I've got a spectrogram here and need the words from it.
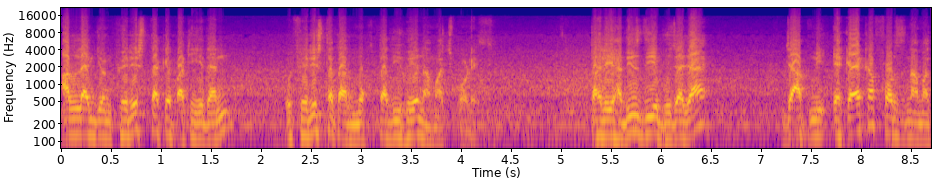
আল্লাহ একজন ফেরিস্তাকে পাঠিয়ে দেন ওই ফেরিস্তা তার মুক্তাদি হয়ে নামাজ পড়ে। তাহলে হাদিস দিয়ে বোঝা যায় যে আপনি একা একা ফরজ নামাজ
